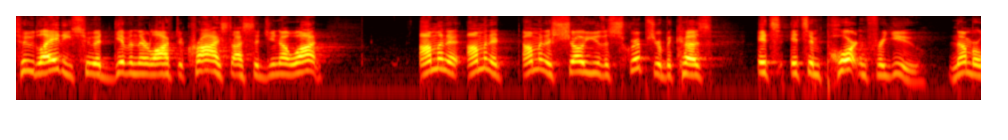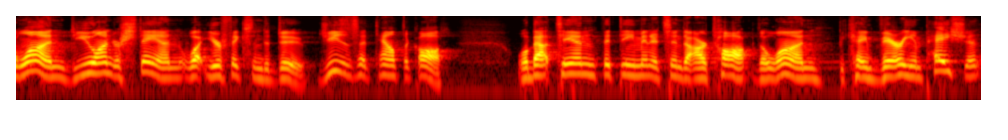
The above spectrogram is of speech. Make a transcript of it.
two ladies who had given their life to Christ, I said, you know what? I'm gonna, I'm gonna, I'm gonna show you the scripture because it's it's important for you. Number one, do you understand what you're fixing to do? Jesus said, count the cost. Well, about 10, 15 minutes into our talk, the one became very impatient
